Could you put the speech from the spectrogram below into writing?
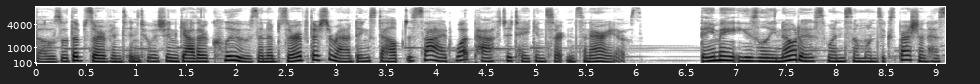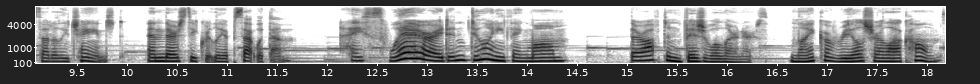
Those with observant intuition gather clues and observe their surroundings to help decide what path to take in certain scenarios. They may easily notice when someone's expression has subtly changed and they're secretly upset with them. I swear I didn't do anything, mom. They're often visual learners, like a real Sherlock Holmes.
